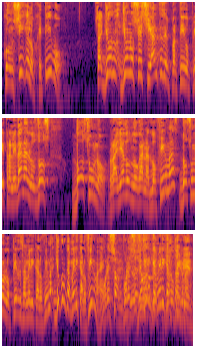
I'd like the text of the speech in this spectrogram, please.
consigue el objetivo. O sea, yo, yo no sé si antes del partido, Pietra, le dan a los dos 2-1, Rayados lo ganas, ¿lo firmas? 2-1 lo pierdes, América lo firma. Yo creo que América lo firma, ¿eh? Por eso, por eso yo, es creo que América lo firma.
